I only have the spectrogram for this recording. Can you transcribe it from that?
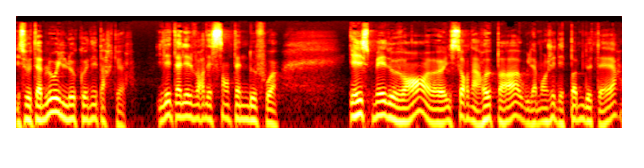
et ce tableau, il le connaît par cœur. Il est allé le voir des centaines de fois. Et il se met devant, euh, il sort d'un repas où il a mangé des pommes de terre,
